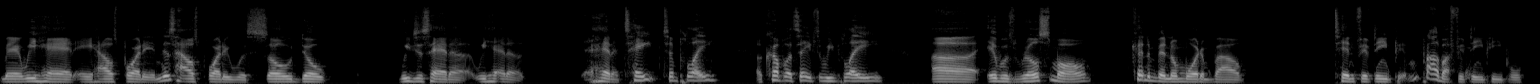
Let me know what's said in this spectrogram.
man, we had a house party, and this house party was so dope. We just had a we had a had a tape to play, a couple of tapes that we played. Uh, it was real small. Couldn't have been no more than about 10, 15 people, probably about 15 people.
